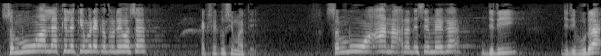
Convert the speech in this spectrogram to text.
semua laki-laki mereka yang telah dewasa eksekusi mati. Semua anak dan istri mereka jadi jadi budak.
